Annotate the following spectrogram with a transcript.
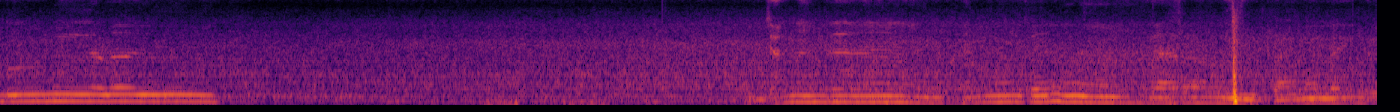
ഭൂമിയളയും ജനങ്ക ജനങ്ക കനലങ്ക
